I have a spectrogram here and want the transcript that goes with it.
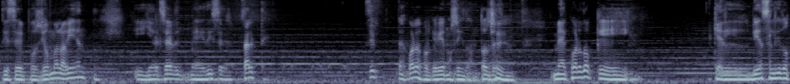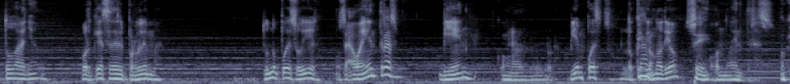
Dice, pues yo me lo aviento. Y el ser me dice, salte. Sí, ¿te acuerdas? Porque habíamos ido. Entonces, Sí. me acuerdo que, que él había salido todo arañado. Porque ese es el problema. Tú no puedes huir. O sea, o entras bien, con el- bien puesto, lo que Claro. Dios nos dio, Sí. o no entras. Ok.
